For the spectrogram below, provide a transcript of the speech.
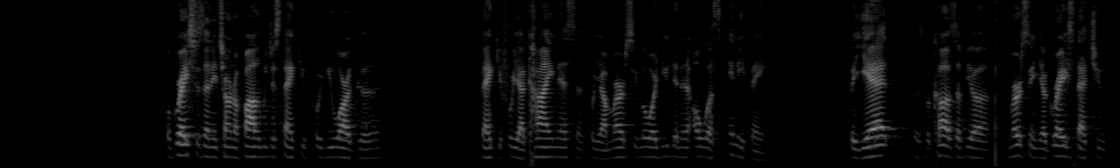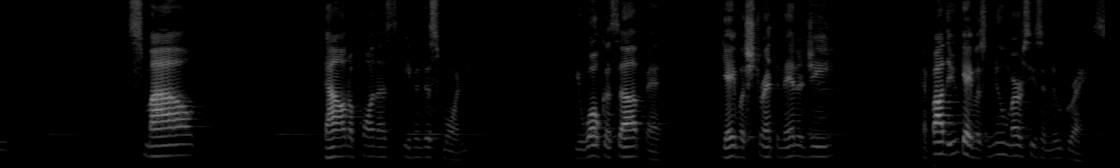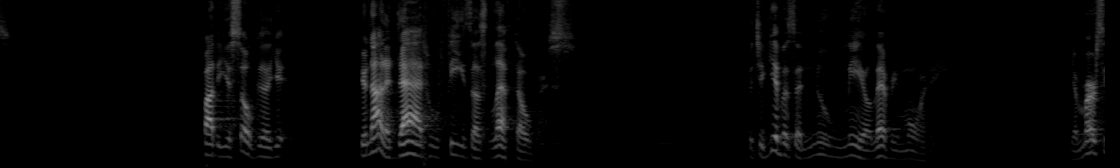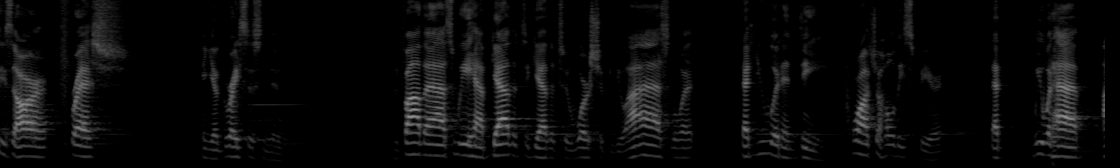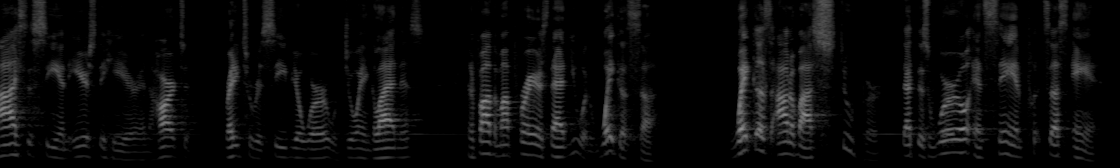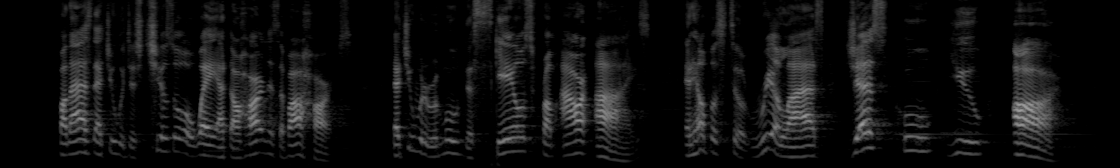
Well, gracious and eternal Father, we just thank you for you are good. Thank you for your kindness and for your mercy, Lord. You didn't owe us anything. But yet, it's because of your mercy and your grace that you smiled down upon us even this morning. You woke us up and gave us strength and energy. And Father, you gave us new mercies and new grace. Father, you're so good. You, you're not a dad who feeds us leftovers but you give us a new meal every morning. Your mercies are fresh and your grace is new. And Father, as we have gathered together to worship you, I ask, Lord, that you would indeed pour out your Holy Spirit, that we would have eyes to see and ears to hear and a heart to, ready to receive your word with joy and gladness. And Father, my prayer is that you would wake us up. Wake us out of our stupor that this world and sin puts us in. Father, I ask that you would just chisel away at the hardness of our hearts, that you would remove the scales from our eyes and help us to realize just who you are.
